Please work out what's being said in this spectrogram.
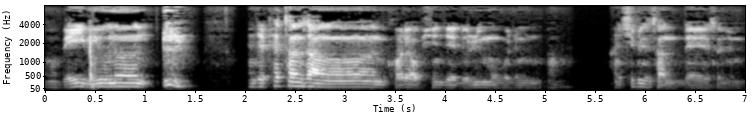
어, 매입 이유는 현재 패턴상은 거래 없이 이제 눌림목을 좀 한 11선 내에서 좀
